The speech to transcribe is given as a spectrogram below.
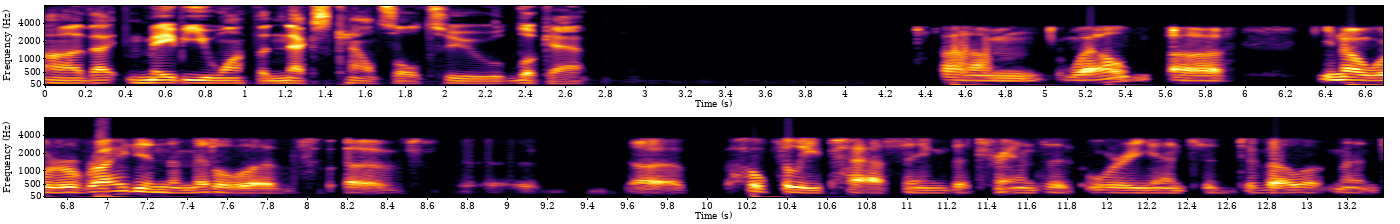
uh, that maybe you want the next council to look at? Um, well, uh, you know, we're right in the middle of of uh, uh hopefully passing the transit-oriented development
